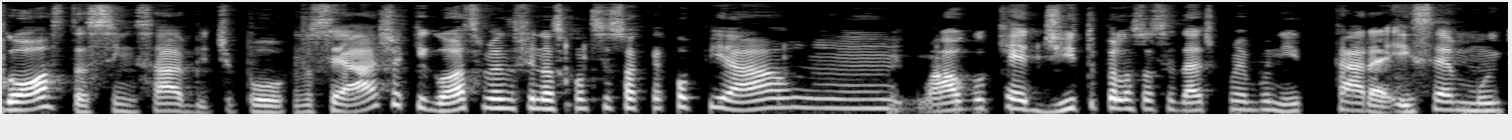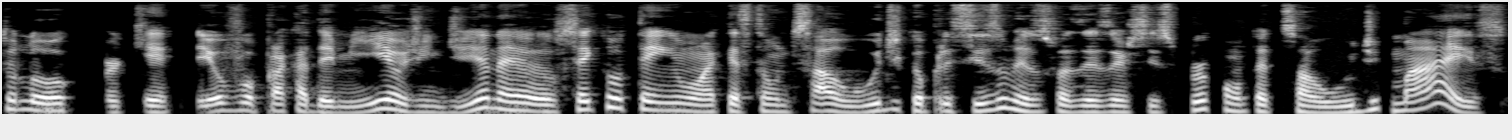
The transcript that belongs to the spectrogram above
gosta, assim, sabe? Tipo, você acha que gosta, mas no fim das contas você só quer copiar um, algo que é dito pela sociedade como é bonito. Cara, isso é muito louco, porque eu vou pra academia hoje em dia, né? Eu sei que eu tenho uma questão de saúde, que eu preciso mesmo fazer exercício por conta de saúde, mas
